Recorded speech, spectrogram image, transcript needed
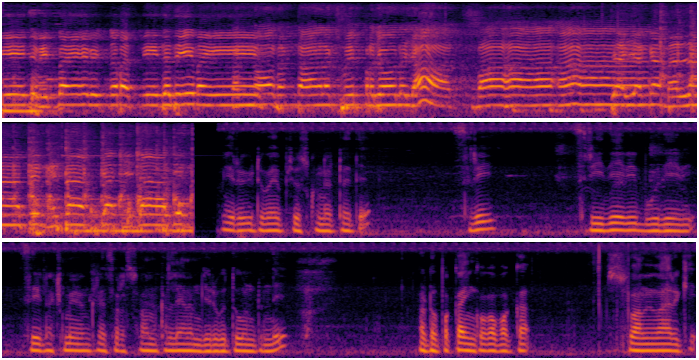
విష్ణుపత్ని తన్నో సంతానలక్ష్మి ప్రచోదయాత్ స్వాహా. జయ కమలాసి మీరు ఇటువైపు చూసుకున్నట్టయితే శ్రీ శ్రీదేవి భూదేవి శ్రీ లక్ష్మీ వెంకటేశ్వర స్వామి కళ్యాణం జరుగుతూ ఉంటుంది. అటు పక్క ఇంకొక పక్క స్వామివారికి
